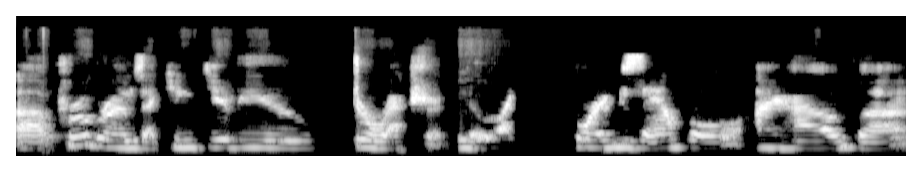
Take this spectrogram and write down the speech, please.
uh, programs that can give you direction. You know, like for example, I have uh,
